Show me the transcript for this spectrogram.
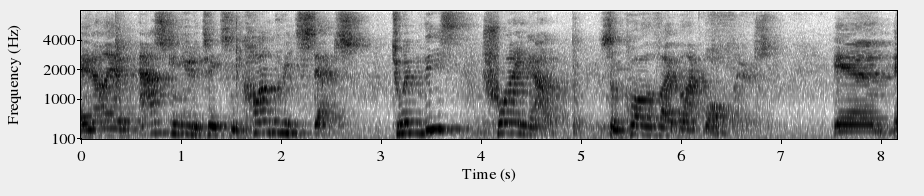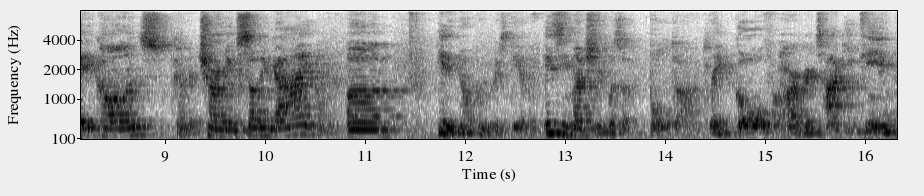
and I am asking you to take some concrete steps to at least trying out some qualified black ball players. And Eddie Collins, kind of charming southern guy, um, he didn't know who he was dealing. Izzy Muchnick was a bulldog, played goal for Harvard's hockey team.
